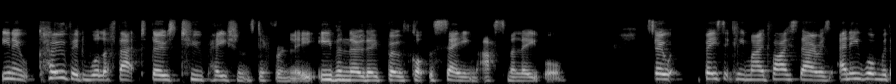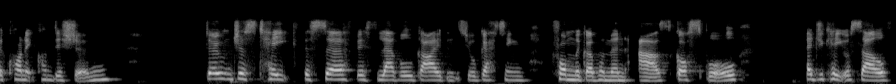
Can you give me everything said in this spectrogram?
you know, COVID will affect those two patients differently, even though they've both got the same asthma label. So basically, my advice there is anyone with a chronic condition, don't just take the surface level guidance you're getting from the government as gospel. Educate yourself,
